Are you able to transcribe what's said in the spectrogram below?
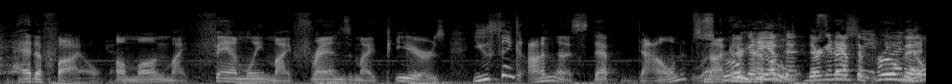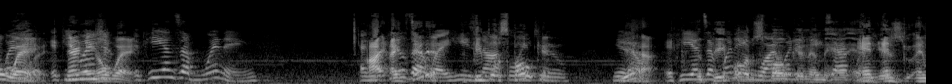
pedophile among my family, my friends, my peers. You think I'm going to step down? Not they're gonna going to have happen. to. They're going to have to Especially if prove you end it. up No winning. way. If, They're you end no up- way. if he ends up winning, and he I- I feels that did it. way, he's People not have going spoken. to. You Yeah. know, if he ends The up people winning, have why would spoken it and- exactly? And and, Yes. and where's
